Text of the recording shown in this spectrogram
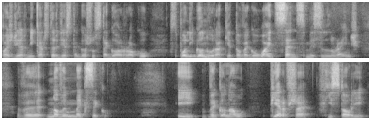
października 1946 roku z poligonu rakietowego White Sands Missile Range w Nowym Meksyku. I wykonał pierwsze w historii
